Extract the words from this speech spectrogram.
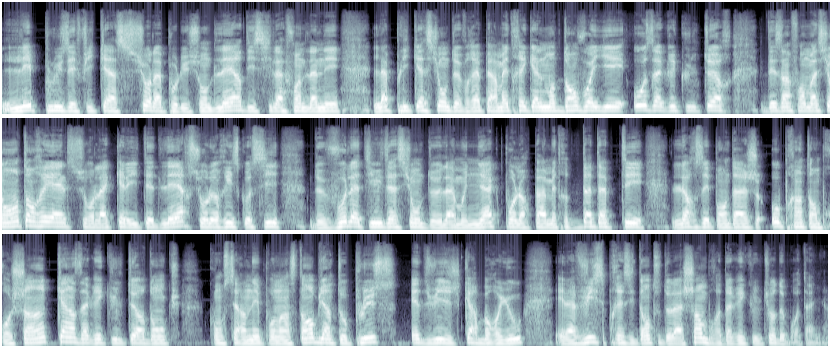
les plus efficaces sur la pollution de l'air. D'ici la fin de l'année, l'application devrait permettre également d'envoyer aux agriculteurs des informations en temps réel sur la qualité de l'air, sur le risque aussi de volatilisation de l'ammoniac pour leur permettre d'adapter leurs épandages au printemps prochain. 15 agriculteurs donc concernés pour l'instant, bientôt plus. Edwige Carboriou est la vice-présidente de la Chambre d'agriculture de Bretagne.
